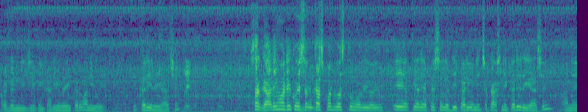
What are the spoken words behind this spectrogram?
આગળની જે કંઈ કાર્યવાહી કરવાની હોય એ કરી રહ્યા છે. સર ગાડીમાંથી કોઈ શંકાસ્પદ વસ્તુ મળી હોય? એ અત્યારે એફએસએલ અધિકારીઓની ચકાસણી કરી રહ્યા છે અને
